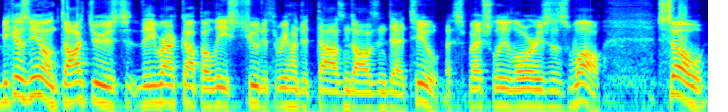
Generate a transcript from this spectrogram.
Because you know, doctors they rack up at least two to three hundred thousand dollars in debt too, especially lawyers as well. So,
